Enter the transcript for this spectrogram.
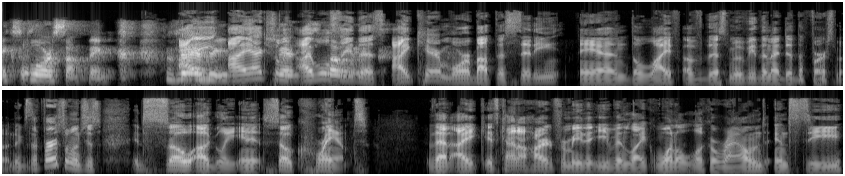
explores something. very, I, I actually, I will say this: I care more about the city and the life of this movie than I did the first one because the first one was just it's so ugly and it's so cramped that I it's kind of hard for me to even like want to look around and see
